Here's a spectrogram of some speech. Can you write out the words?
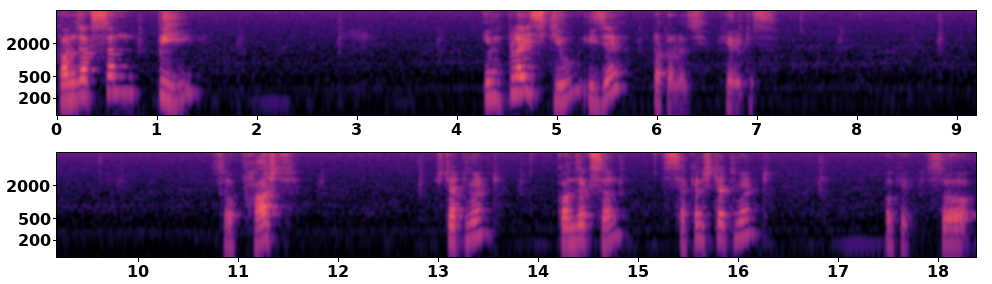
conjunction p implies q is a tautology. Here it is. So first statement conjunction second statement. Okay so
